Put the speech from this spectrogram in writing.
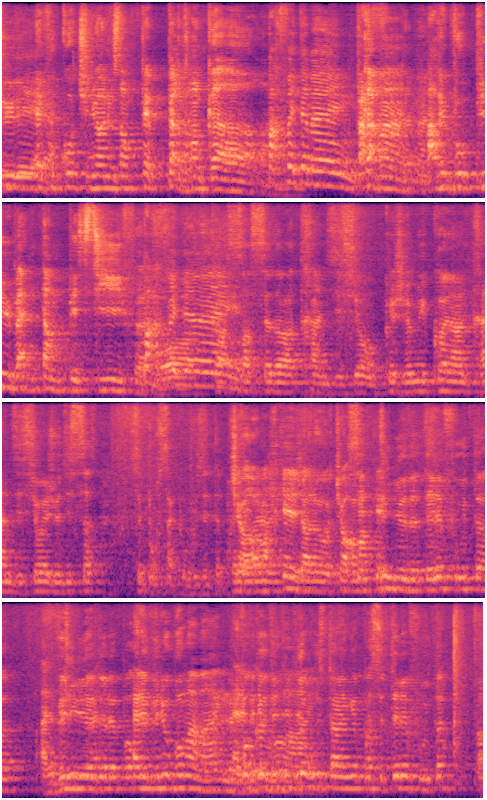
et vous continuez à nous en faire perdre encore. Parfaitement. Comment Avec vos pubs intempestifs. Parfaitement. Oh, ça, ça, c'est dans la transition, que je m'y connais en transition et je dis ça. C'est pour ça que vous êtes Tu as remarqué, Jalo, tu as C'est remarqué milieu de téléfoot. Elle est venue, de l'époque. elle est venue au bon moment. L'époque de Didier. Roustang, pas ce téléfoot. Euh,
